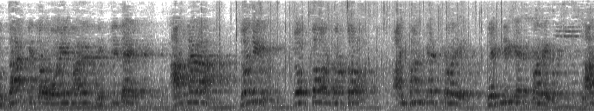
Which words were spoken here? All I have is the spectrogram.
উদ্ধারকৃত ওই মারের ভিত্তিতে আপনারা যদি যোগ্য অযোগ্য বাইফার্কেট করে টেকনিকেট করে সাত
